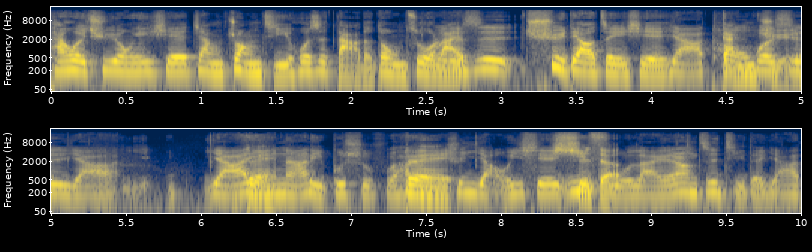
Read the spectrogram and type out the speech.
他会去用一些这样撞击。或是打的动作来是去掉这一些牙痛，或是牙牙龈哪里不舒服，他可能去咬一些衣服来让自己的牙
